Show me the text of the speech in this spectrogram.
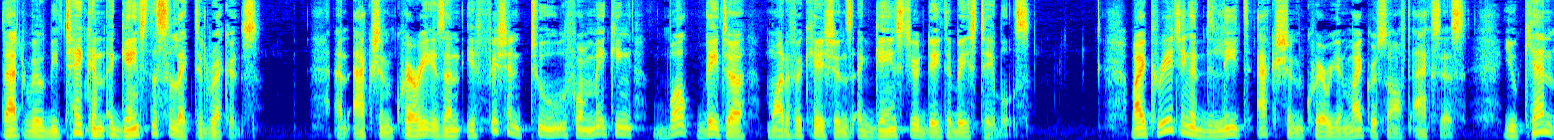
that will be taken against the selected records. An action query is an efficient tool for making bulk data modifications against your database tables. By creating a delete action query in Microsoft Access, you can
